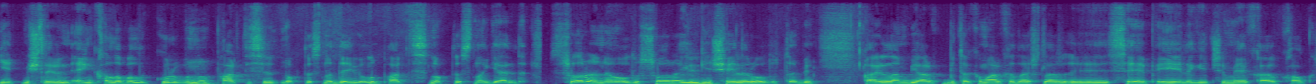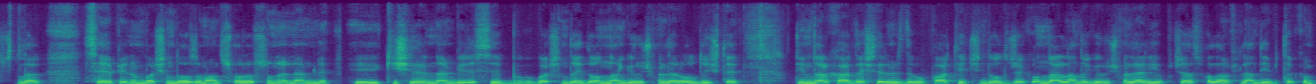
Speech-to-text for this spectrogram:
70'lerin en kalabalık grubunun partisi noktasına, Devyol'un partisi noktasına geldi. Sonra ne oldu? Sonra ilginç şeyler oldu tabii. Ayrılan bir, bir takım arkadaşlar e, SHP'yi ele geçirmeye kalkıştılar. SHP'nin başında o zaman Soros'un önemli e, kişilerinden birisi başındaydı. Ondan görüşmeler oldu işte. Dindar kardeşlerimiz de bu parti içinde olacak. Onlarla da görüşmeler yapacağız falan filan diye bir takım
